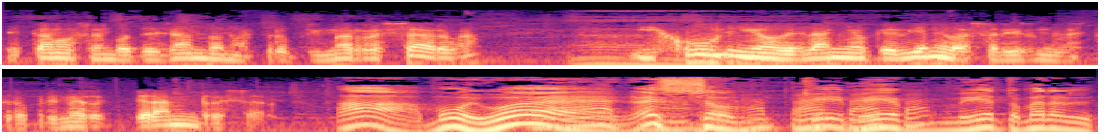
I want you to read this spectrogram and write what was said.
estamos embotellando nuestro primer reserva, y junio del año que viene va a salir nuestro primer gran reserva. Ah, muy bueno. Pa, Eso. pa, pa, ¿qué? pa, me, voy a- pa. me voy a tomar el-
